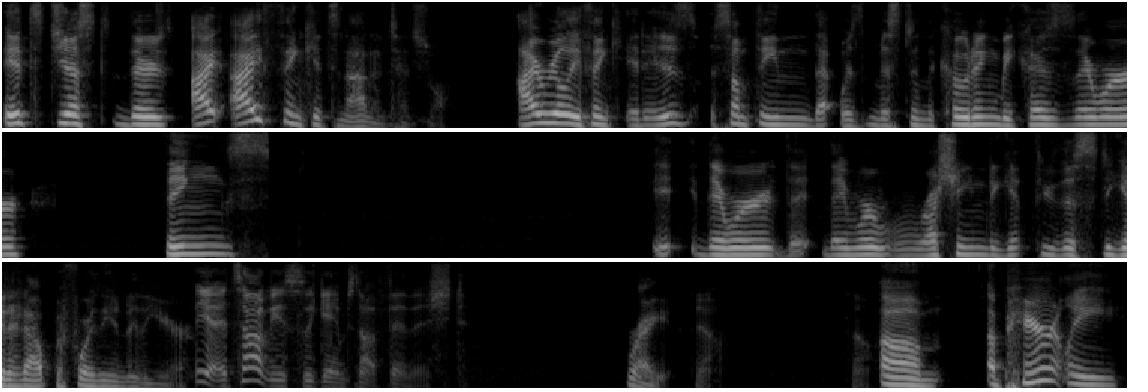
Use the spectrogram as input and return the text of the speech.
It's just there's. I I think it's not intentional. I really think it is something that was missed in the coding because there were things. It, they were they were rushing to get through this to get it out before the end of the year. Yeah, it's obvious the game's not finished. Right. Yeah. So Um apparently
